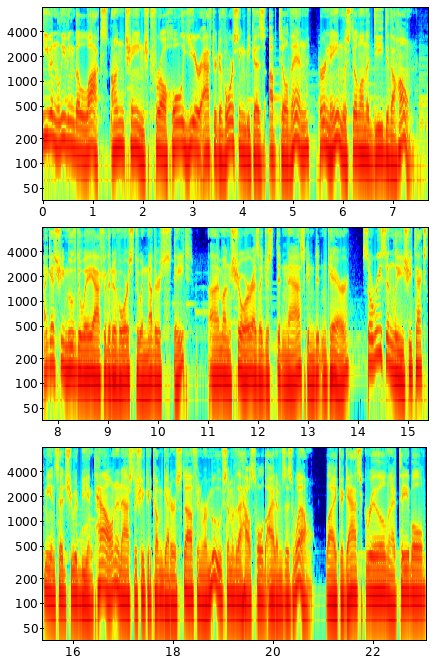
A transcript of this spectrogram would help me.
even leaving the locks unchanged for a whole year after divorcing because up till then, her name was still on the deed to the home. I guess she moved away after the divorce to another state? I'm unsure as I just didn't ask and didn't care. So recently, she texted me and said she would be in town and asked if she could come get her stuff and remove some of the household items as well, like a gas grill and a table.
